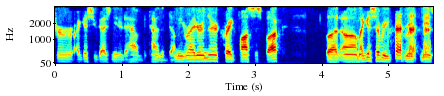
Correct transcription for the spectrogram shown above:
sure. I guess you guys needed to have the kind of the dummy writer in there, Craig Faustus Buck. But um, I guess every group needs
